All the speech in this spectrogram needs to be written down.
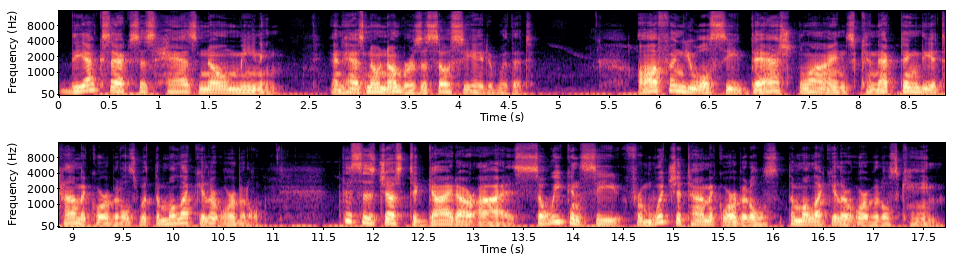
the x-axis has no meaning and has no numbers associated with it. Often you will see dashed lines connecting the atomic orbitals with the molecular orbital. This is just to guide our eyes so we can see from which atomic orbitals the molecular orbitals came.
